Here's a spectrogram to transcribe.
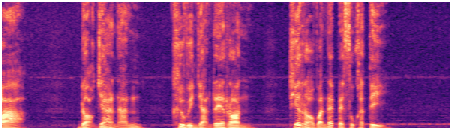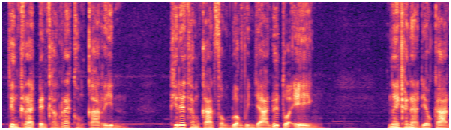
ว่า ดอกหญ้านั้นคือวิญญาณเร่ร่อนที่รอวันได้ไปสุคติ จึงกลายเป็นครั้งแรกของการินที่ได้ทำการส่งดวงวิญญาณด้วยตัวเอง ในขณะเดียวกัน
